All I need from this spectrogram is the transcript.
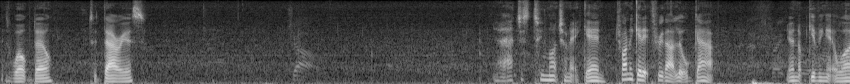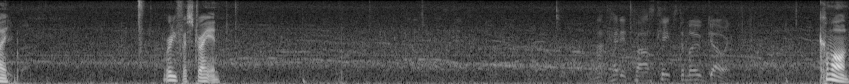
There's Whelpdale to Darius. Charles. Yeah, just too much on it again. Trying to get it through that little gap. And that's straight You end up giving it away. Really frustrating. That headed pass keeps the move going. Come on.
